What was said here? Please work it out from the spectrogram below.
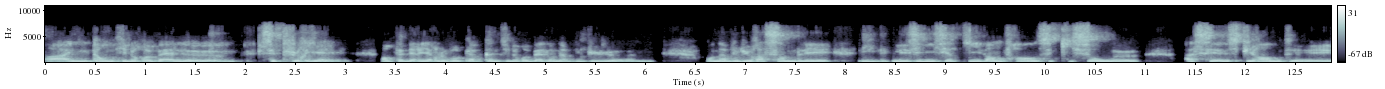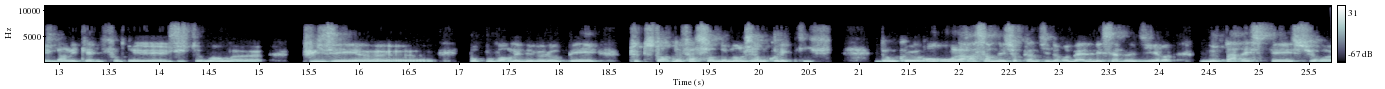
Ah, Une cantine rebelle, euh, c'est pluriel. En fait, derrière le vocable cantine rebelle, on a voulu, euh, on a voulu rassembler les initiatives en France qui sont euh, assez inspirantes et dans lesquelles il faudrait justement euh, puiser pour pouvoir les développer, toutes sortes de façons de manger en collectif. Donc, on, l'a rassemblé sur Cantine Rebelle, mais ça veut dire ne pas rester sur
